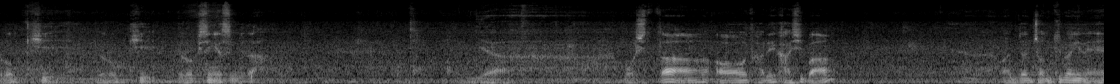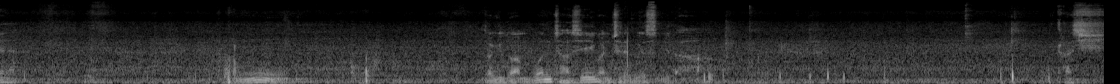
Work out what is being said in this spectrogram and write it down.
이렇게, 이렇게, 이렇게 생겼습니다. 이야, 멋있다. 어, 다리 가시 봐. 이야, 완전 전투병이네. 음, 여기도 한번 자세히 관찰해 보겠습니다. 가시,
